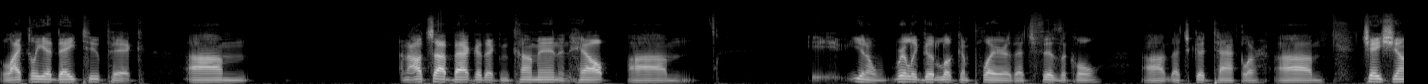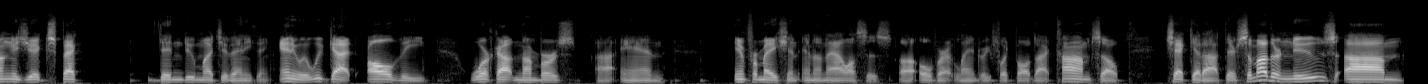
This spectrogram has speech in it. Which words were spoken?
likely a day two pick. Um, an outside backer that can come in and help. Um, you know, really good looking player that's physical. Uh, that's good tackler. Um, Chase Young, as you expect, didn't do much of anything. Anyway, we've got all the workout numbers uh, and information and analysis uh, over at LandryFootball.com. So check it out. There's some other news um,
